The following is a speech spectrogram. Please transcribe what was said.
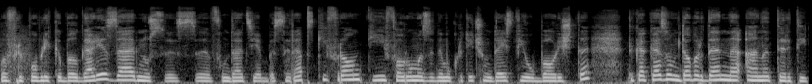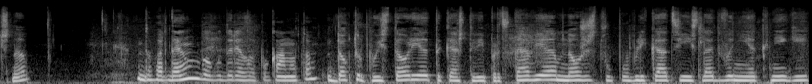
в Република България, заедно с Фундация Басарабски фронт и Форума за демократично действие Оборище. Така казвам добър ден на Ана Тертична. Добър ден, благодаря за поканата. Доктор по история, така ще ви представя множество публикации, изследвания, книги,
